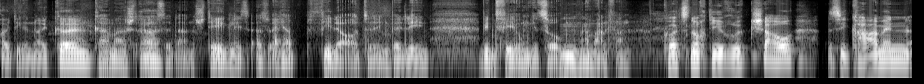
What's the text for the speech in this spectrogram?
heutigen Neukölln, Kammerstraße, ja. dann Steglitz. Also ich habe viele Orte in Berlin. Bin viel umgezogen mhm. am Anfang. Kurz noch die Rückschau. Sie kamen,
